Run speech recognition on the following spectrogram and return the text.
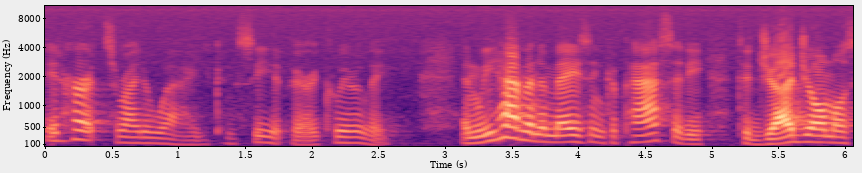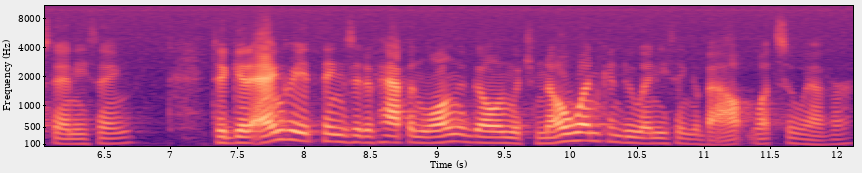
it hurts right away. You can see it very clearly. And we have an amazing capacity to judge almost anything, to get angry at things that have happened long ago in which no one can do anything about whatsoever,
